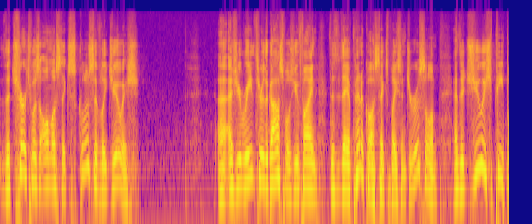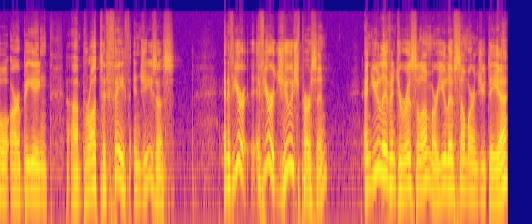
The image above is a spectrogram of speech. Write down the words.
the church was almost exclusively Jewish. Uh, as you read through the Gospels, you find that the day of Pentecost takes place in Jerusalem, and the Jewish people are being uh, brought to faith in Jesus. And if you're if you're a Jewish person, and you live in Jerusalem, or you live somewhere in Judea,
